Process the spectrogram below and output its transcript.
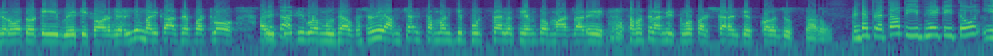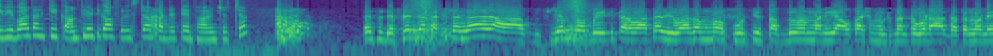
చొరవతోటి భేటీ కావడం జరిగింది. మరి కాసేపట్లో ఈ భేటీ కూడా ముగిసే అవకాశం ఉంది. ఈ అంశానికి సంబంధించి పూర్తి స్థాయిలో సీఎం తో మాట్లాడి సమస్యలన్నింటినీ కూడా పరిష్కారం చేసుకోవాలని చూస్తున్నారు. అంటే ప్రతాప్ ఈ భేటీతో ఈ వివాదానికి కంప్లీట్గా ఫుల్ స్టాప్ పడ్డట్టే భావించొచ్చా? ఎస్ డెఫినెట్గా ఖచ్చితంగా సీఎం తో భేటీ తర్వాత వివాదం పూర్తి స్తబ్దం అనే అవకాశం ఉంటుందంటూ కూడా గతంలోనే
